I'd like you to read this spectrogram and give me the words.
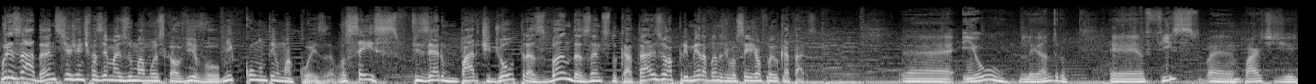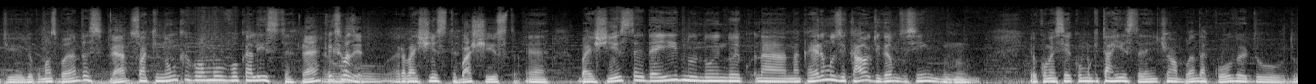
Gurizada, antes de a gente fazer mais uma música ao vivo, me contem uma coisa. Vocês fizeram parte de outras bandas antes do Catarse ou a primeira banda de vocês já foi o Catarse? É, eu, Leandro, é, fiz é, parte de, de, de algumas bandas, só que nunca como vocalista. É? O que, que você fazia? Era baixista. Baixista. É, baixista, e daí no, no- no- na, na carreira musical, digamos assim, eu comecei como guitarrista. A gente tinha uma banda cover do, do,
